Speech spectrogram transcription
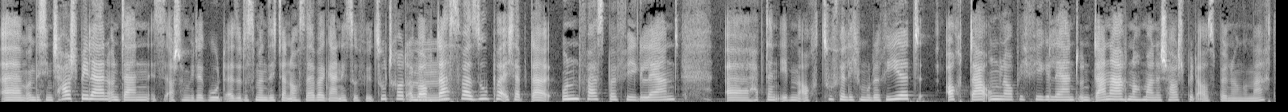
ähm, ein bisschen Schauspielern und dann ist es auch schon wieder gut. Also, dass man sich dann auch selber gar nicht so viel zutraut. Aber mhm. auch das war super. Ich habe da unfassbar viel gelernt, äh, habe dann eben auch zufällig moderiert, auch da unglaublich viel gelernt und danach nochmal eine Schauspielausbildung gemacht.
